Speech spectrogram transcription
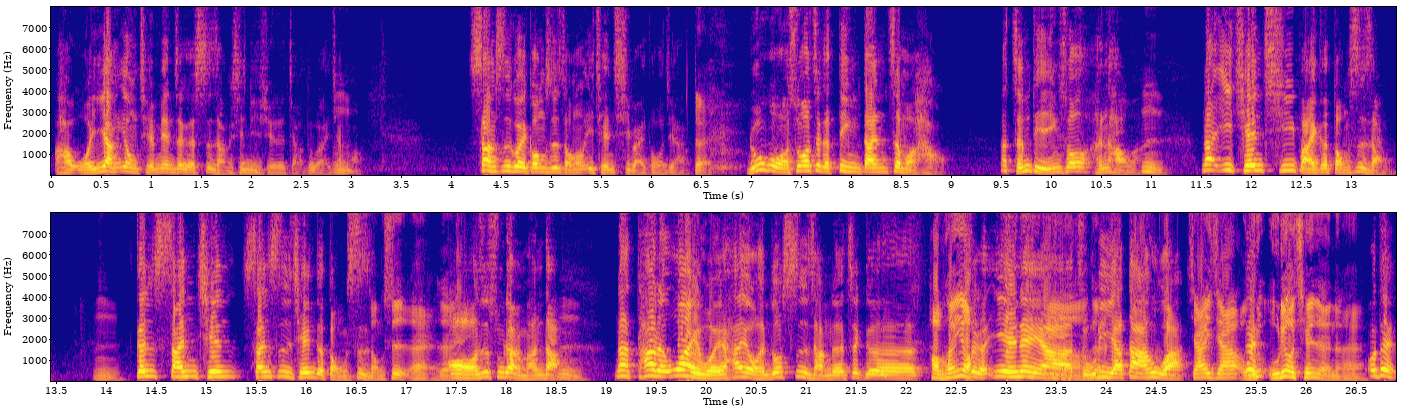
好，我一样用前面这个市场心理学的角度来讲哦。上市柜公司总共一千七百多家。对，如果说这个订单这么好，那整体营收很好嘛。嗯，那一千七百个董事长，嗯，跟三千三四千个董事，董事，哎，哦，这数量也蛮大。嗯，那它的外围还有很多市场的这个 好朋友，这个业内啊、主力啊、大户啊，加一加五五六千人呢。哎，哦，对，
